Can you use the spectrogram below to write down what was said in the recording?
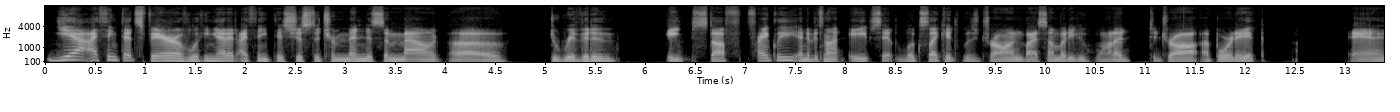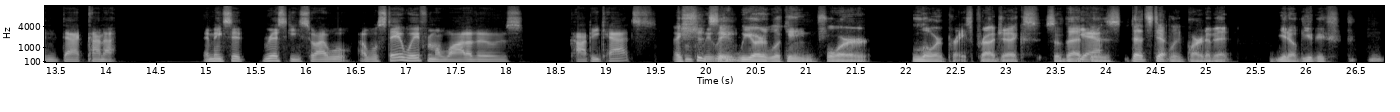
Yeah, I think that's fair of looking at it. I think there's just a tremendous amount of derivative ape stuff, frankly. And if it's not apes, it looks like it was drawn by somebody who wanted to draw a bored ape. And that kind of it makes it risky. So I will I will stay away from a lot of those copycats. I should say we are looking for lower price projects. So that Yeah. is that's definitely part of it. You know, if- mm,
